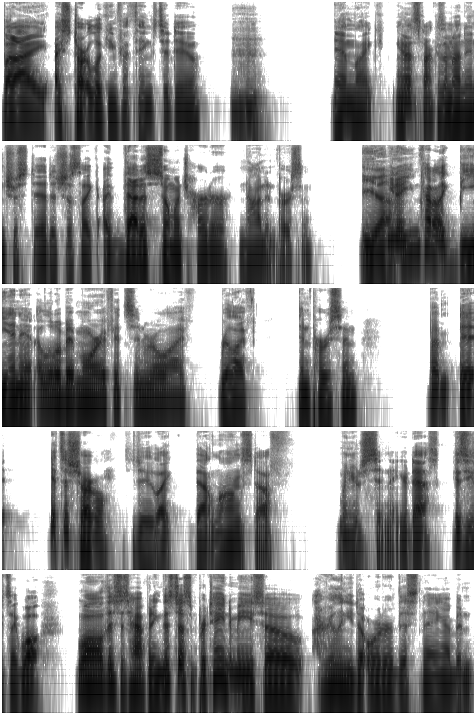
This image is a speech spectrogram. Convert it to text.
But I I start looking for things to do, Mhm. and like you know, it's not because I'm not interested. It's just like I, that is so much harder not in person. Yeah You know, you can kind of like be in it a little bit more if it's in real life, real life in person. But it it's a struggle to do like that long stuff when you're just sitting at your desk because it's like, well, well, this is happening. This doesn't pertain to me, so I really need to order this thing I've been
